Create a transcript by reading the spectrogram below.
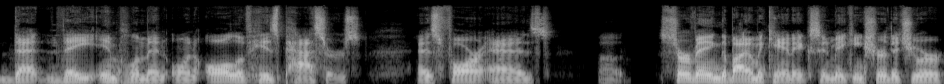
that they implement on all of his passers as far as uh, surveying the biomechanics and making sure that you're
